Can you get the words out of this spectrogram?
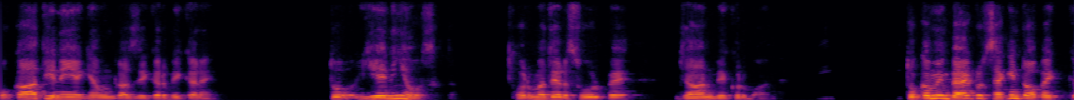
औकात ही नहीं है कि हम उनका ज़िक्र भी करें। तो ये नहीं हो सकता। हरमत रसूल पे जान भी कुर्बान है। तो coming back to second topic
